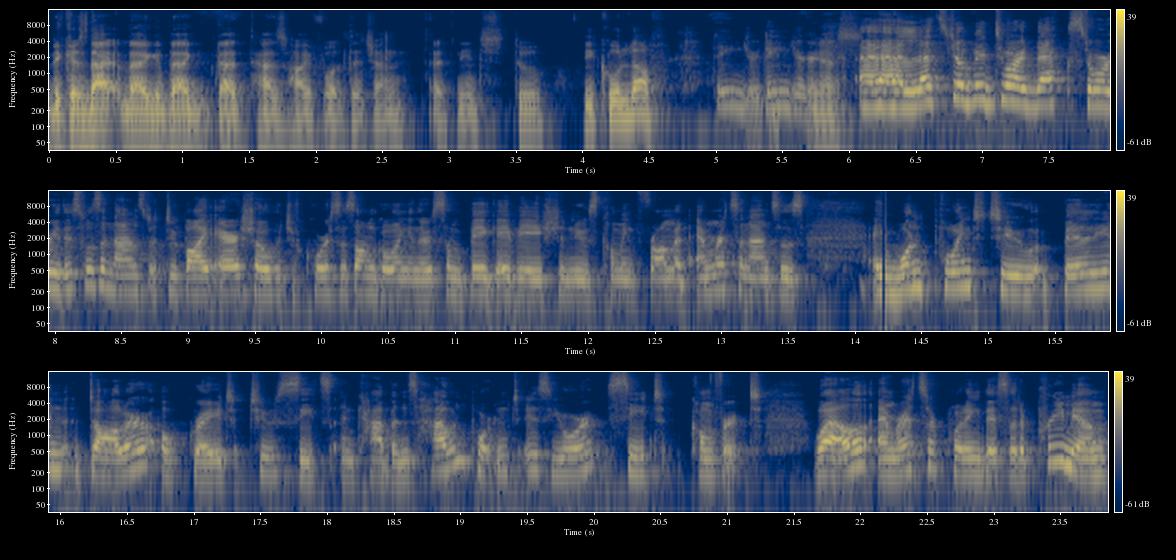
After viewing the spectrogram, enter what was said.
because that that that that has high voltage and it needs to be cooled off. Danger, danger. Yes. Uh, let's jump into our next story. This was announced at Dubai Air Show, which of course is ongoing, and there's some big aviation news coming from it. Emirates announces a 1.2 billion dollar upgrade to seats and cabins. How important is your seat comfort? Well, Emirates are putting this at a premium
